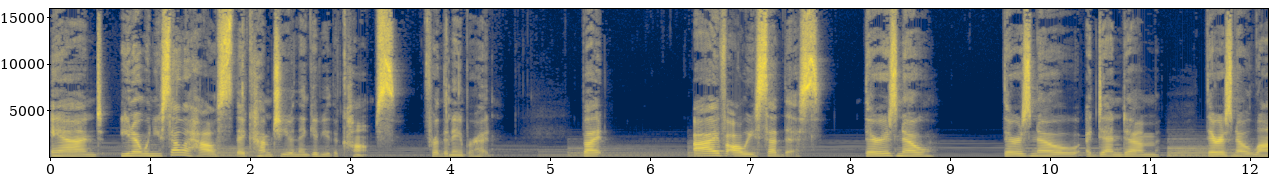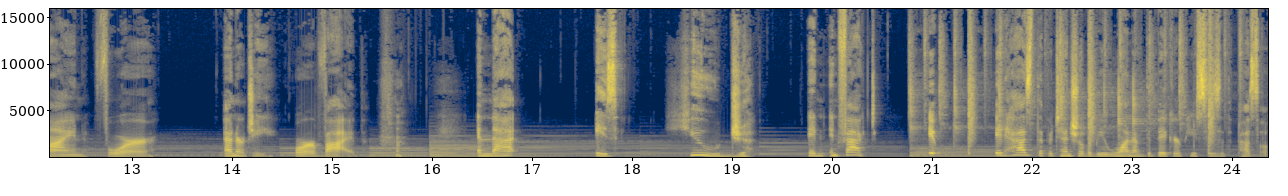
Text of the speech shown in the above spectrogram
And, you know, when you sell a house, they come to you and they give you the comps for the neighborhood. But I've always said this there is no there is no addendum there is no line for energy or vibe and that is huge in, in fact it it has the potential to be one of the bigger pieces of the puzzle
